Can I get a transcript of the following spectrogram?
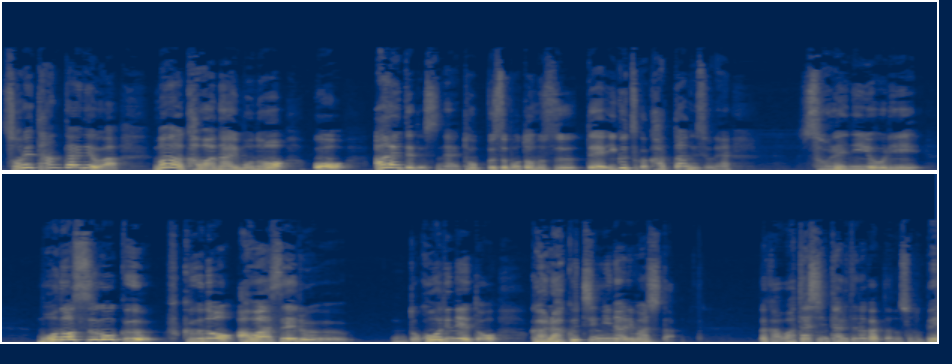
それ単体では、まあ買わないものを、あえてですね、トップス、ボトムスっていくつか買ったんですよね。それにより、ものすごく服の合わせる、うんと、コーディネートが楽ちんになりました。だから私に足りてなかったのはそのベー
